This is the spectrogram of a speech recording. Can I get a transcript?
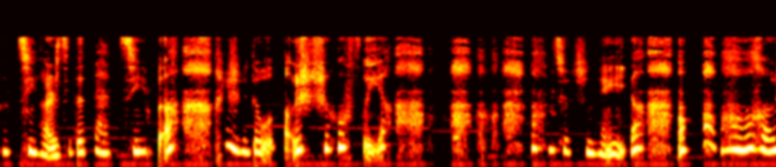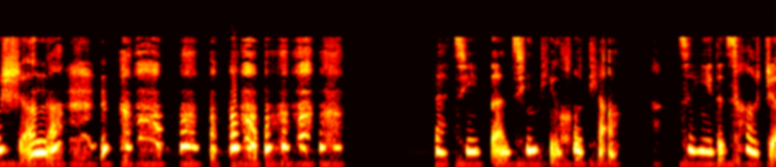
嗯亲儿子的大鸡巴，日得我好舒服呀。就是那样，好爽啊！大鸡巴前挺后挑，恣意的操着，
